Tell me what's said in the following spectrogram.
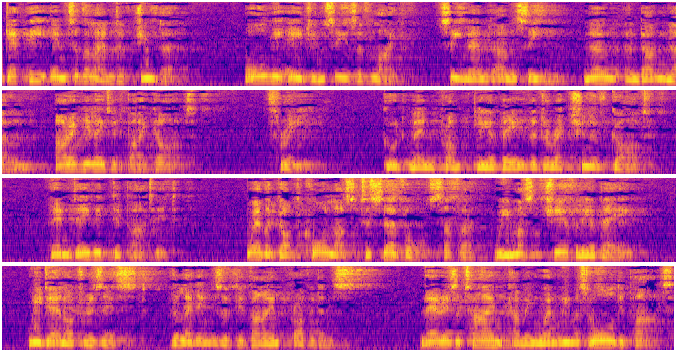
Get thee into the land of Judah. All the agencies of life, seen and unseen, known and unknown, are regulated by God. 3. Good men promptly obey the direction of God. Then David departed. Whether God call us to serve or suffer, we must cheerfully obey. We dare not resist the leadings of divine providence. There is a time coming when we must all depart.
